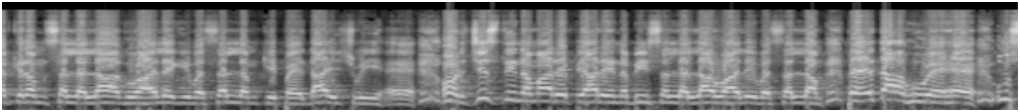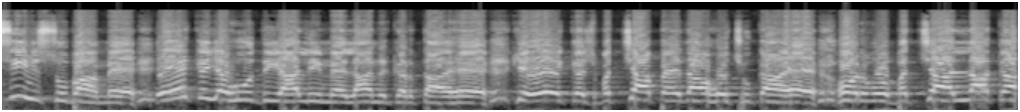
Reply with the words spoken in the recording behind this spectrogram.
اکرم صلی اللہ علیہ وسلم کی پیدائش ہوئی ہے اور جس دن ہمارے پیارے نبی صلی اللہ علیہ وسلم پیدا ہوئے ہیں، اسی صبح میں ایک یہودی عالم اعلان کرتا ہے کہ ایک بچہ پیدا ہو چکا ہے اور وہ بچہ اللہ کا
